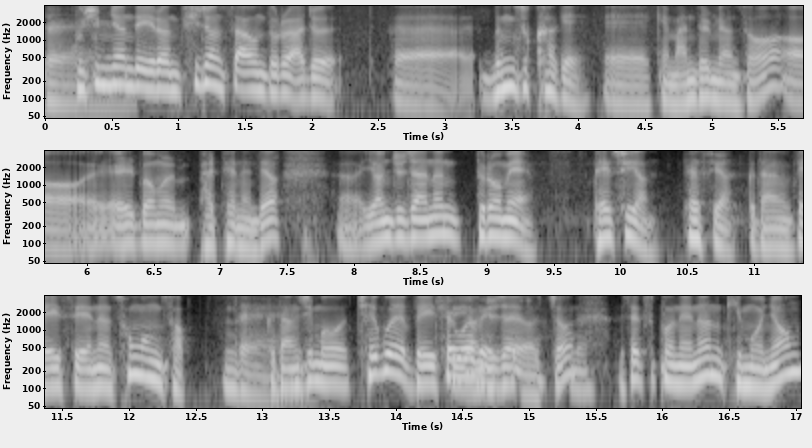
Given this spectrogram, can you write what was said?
네. 90년대 이런 퓨전 사운드를 아주 어, 능숙하게 예, 이렇게 만들면서 어, 앨범을 발표했는데요. 어, 연주자는 드럼에 배수연, 배수연. 그다음 베이스에는 송홍섭, 네. 그 당시 뭐 최고의 베이스 최고의 연주자였죠. 네. 색스폰에는 김원영,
